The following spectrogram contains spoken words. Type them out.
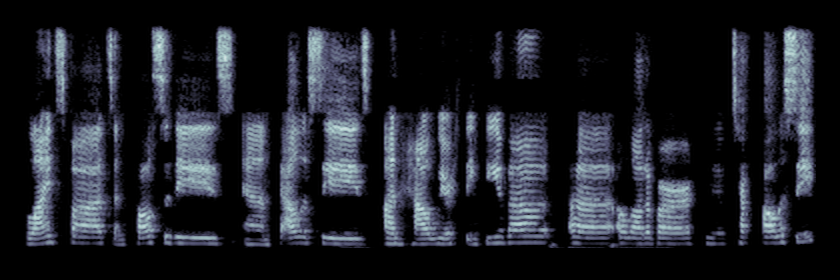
blind spots and falsities and fallacies on how we're thinking about uh, a lot of our you know, tech policy.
